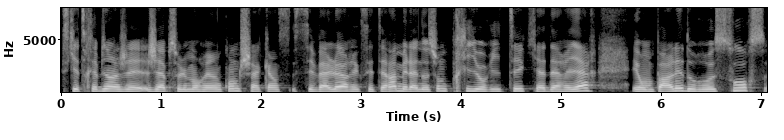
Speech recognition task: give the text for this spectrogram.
Ce qui est très bien, j'ai absolument rien contre, chacun ses valeurs, etc. Mais la notion de priorité qu'il y a derrière, et on parlait de ressources,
